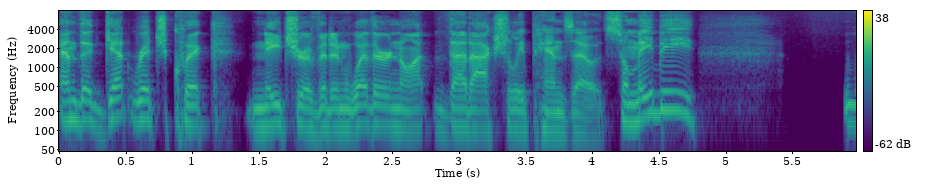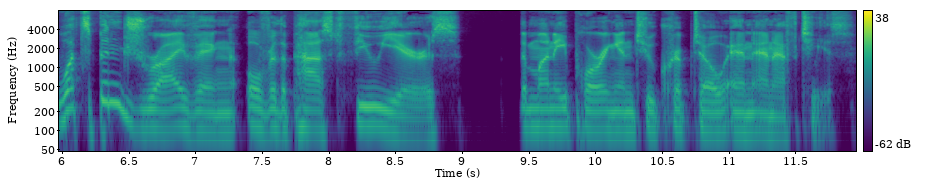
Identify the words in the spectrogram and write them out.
and the get rich quick nature of it and whether or not that actually pans out. So maybe what's been driving over the past few years the money pouring into crypto and NFTs?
